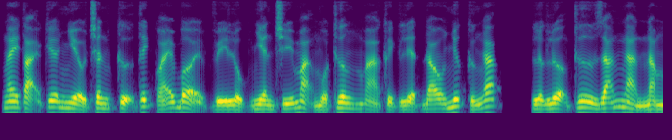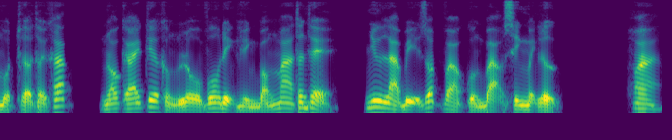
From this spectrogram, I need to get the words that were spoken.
Ngay tại kia nhiều chân cự tích quái bởi vì lục nhiên trí mạng một thương mà kịch liệt đau nhức cứng ngắc, lực lượng thư giãn ngàn năm một thở thời khắc, nó cái kia khổng lồ vô định hình bóng ma thân thể, như là bị rót vào cuồng bạo sinh mệnh lực. Hoa.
